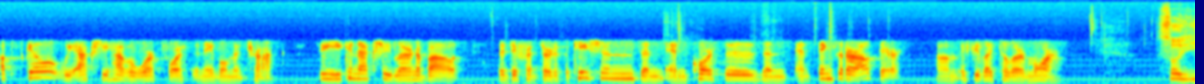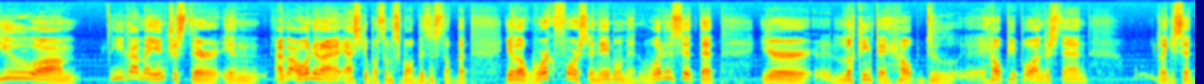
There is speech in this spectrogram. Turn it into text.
upskill, we actually have a workforce enablement track. So you can actually learn about the different certifications and, and courses and, and things that are out there um, if you'd like to learn more. So you um, you got my interest there in. I, I wanted to ask you about some small business stuff, but you know, workforce enablement. What is it that you're looking to help do? Help people understand, like you said,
